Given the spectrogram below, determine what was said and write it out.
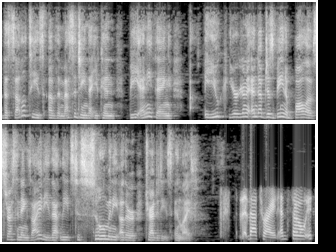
the subtleties of the messaging that you can be anything, you you're going to end up just being a ball of stress and anxiety that leads to so many other tragedies in life. That's right. And so it's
